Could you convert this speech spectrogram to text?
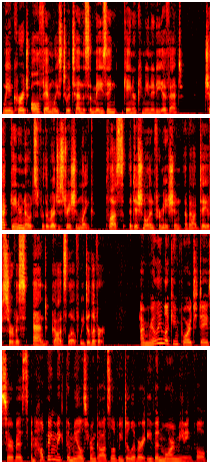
We encourage all families to attend this amazing Gaynor community event. Check Gaynor Notes for the registration link, plus additional information about Day of Service and God's Love We Deliver. I'm really looking forward to Day of Service and helping make the meals from God's Love We Deliver even more meaningful.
